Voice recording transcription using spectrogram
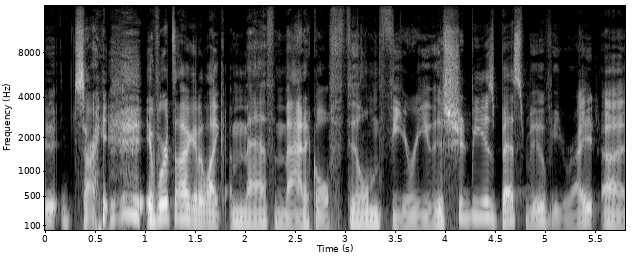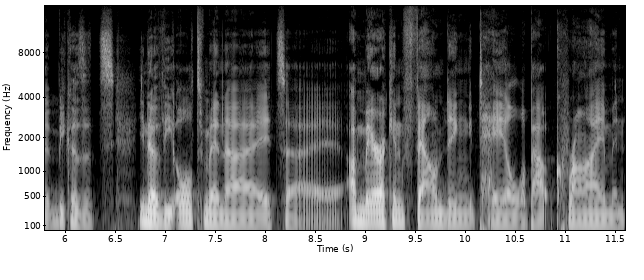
uh, sorry, if we're talking like mathematical film theory, this should be his best movie, right? Uh, because it's you know the ultimate, uh, it's a American founding tale about crime, and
